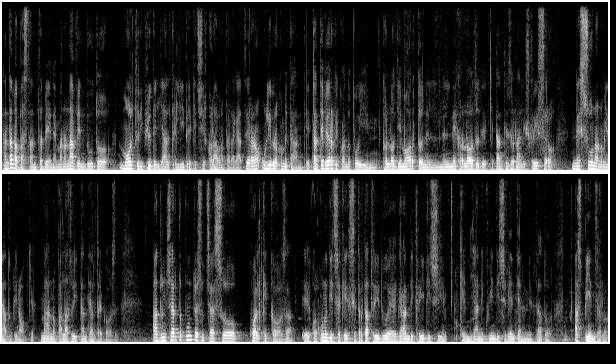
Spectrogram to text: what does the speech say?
andava abbastanza bene, ma non ha venduto molto di più degli altri libri che circolavano per ragazzi. Era un libro come tanti. E tant'è vero che quando poi Collodi è morto, nel, nel necrologio de- che tanti giornali scrissero, nessuno ha nominato Pinocchio, ma hanno parlato di tante altre cose. Ad un certo punto è successo qualche cosa. E qualcuno dice che si è trattato di due grandi critici che negli anni 15-20 hanno iniziato a spingerlo.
